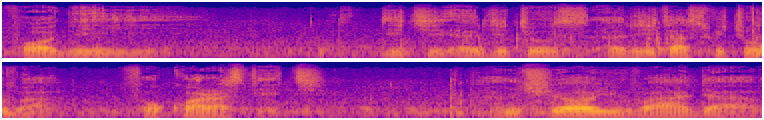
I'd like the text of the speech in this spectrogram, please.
for the uh, digital, uh, digital switchover for Kwara State. I'm sure you've had um,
